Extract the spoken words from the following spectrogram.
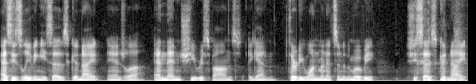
As he's leaving, he says, good night, Angela. And then she responds, again, 31 minutes into the movie, she says, good night.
